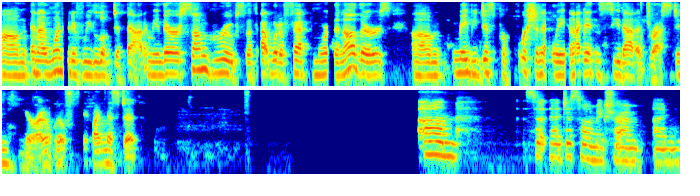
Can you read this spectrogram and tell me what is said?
Um, and I wondered if we looked at that. I mean, there are some groups that that would affect more than others, um, maybe disproportionately, and I didn't see that addressed in here. I don't know if, if I missed it. Um, so I just want to make sure I'm, I'm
